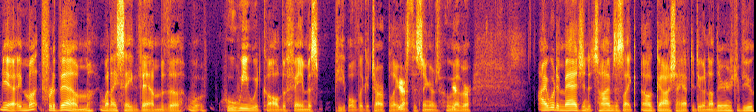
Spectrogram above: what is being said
Yeah, it must, for them, when I say them, the who we would call the famous people, the guitar players, the singers, whomever, I would imagine at times it's like, oh gosh, I have to do another interview.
